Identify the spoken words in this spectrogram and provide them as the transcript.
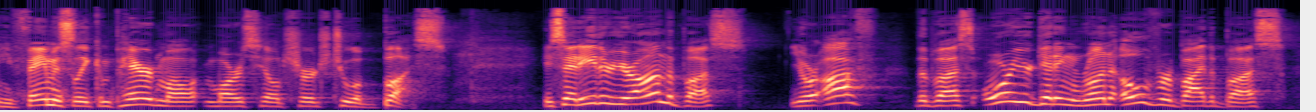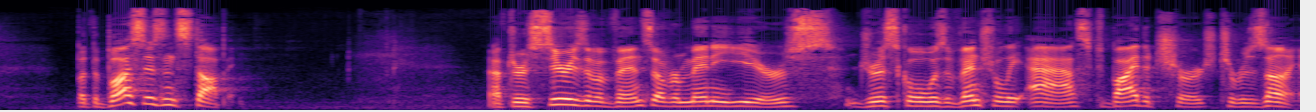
He famously compared Mars Hill Church to a bus. He said, either you're on the bus, you're off the bus or you're getting run over by the bus, but the bus isn't stopping. After a series of events over many years, Driscoll was eventually asked by the church to resign.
